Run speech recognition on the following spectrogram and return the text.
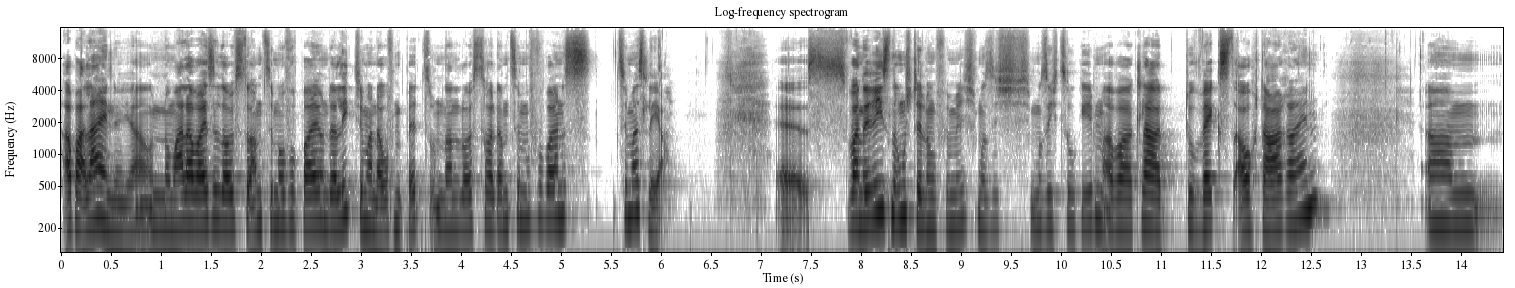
aber alleine, ja. Und normalerweise läufst du am Zimmer vorbei und da liegt jemand auf dem Bett und dann läufst du halt am Zimmer vorbei und das Zimmer ist leer. Äh, es war eine riesen Umstellung für mich, muss ich, muss ich zugeben. Aber klar, du wächst auch da rein. Ähm,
